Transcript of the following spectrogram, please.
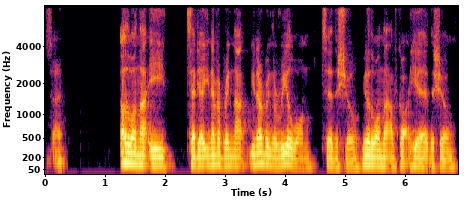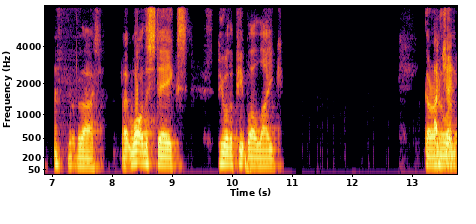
So oh, Other one that he said, yeah, you never bring that. You never bring the real one to the show. You know the one that I've got here at the show. Remember that? Like, what are the stakes? Who are the people I like? There are no gen-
